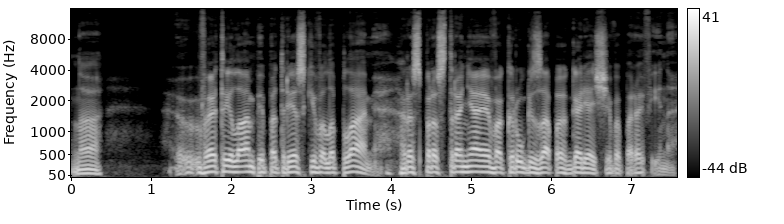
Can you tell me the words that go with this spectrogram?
Но в этой лампе потрескивало пламя, распространяя вокруг запах горящего парафина.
